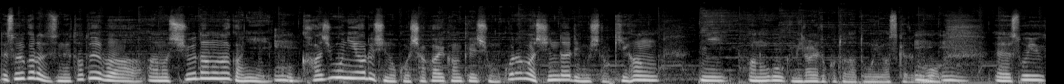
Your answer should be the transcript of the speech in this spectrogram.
でそれからですね例えばあの集団の中にこう過剰にある種のこう社会関係資本これはまあ信頼よりむしろ規範にあの多く見られることだと思いますけれども、えー、そういう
